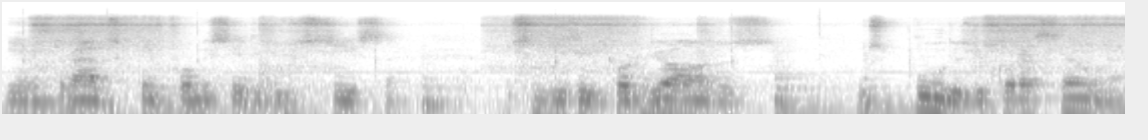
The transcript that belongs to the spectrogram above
Bem-aventurados que têm fome e sede de justiça, os misericordiosos, os puros de coração, né?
